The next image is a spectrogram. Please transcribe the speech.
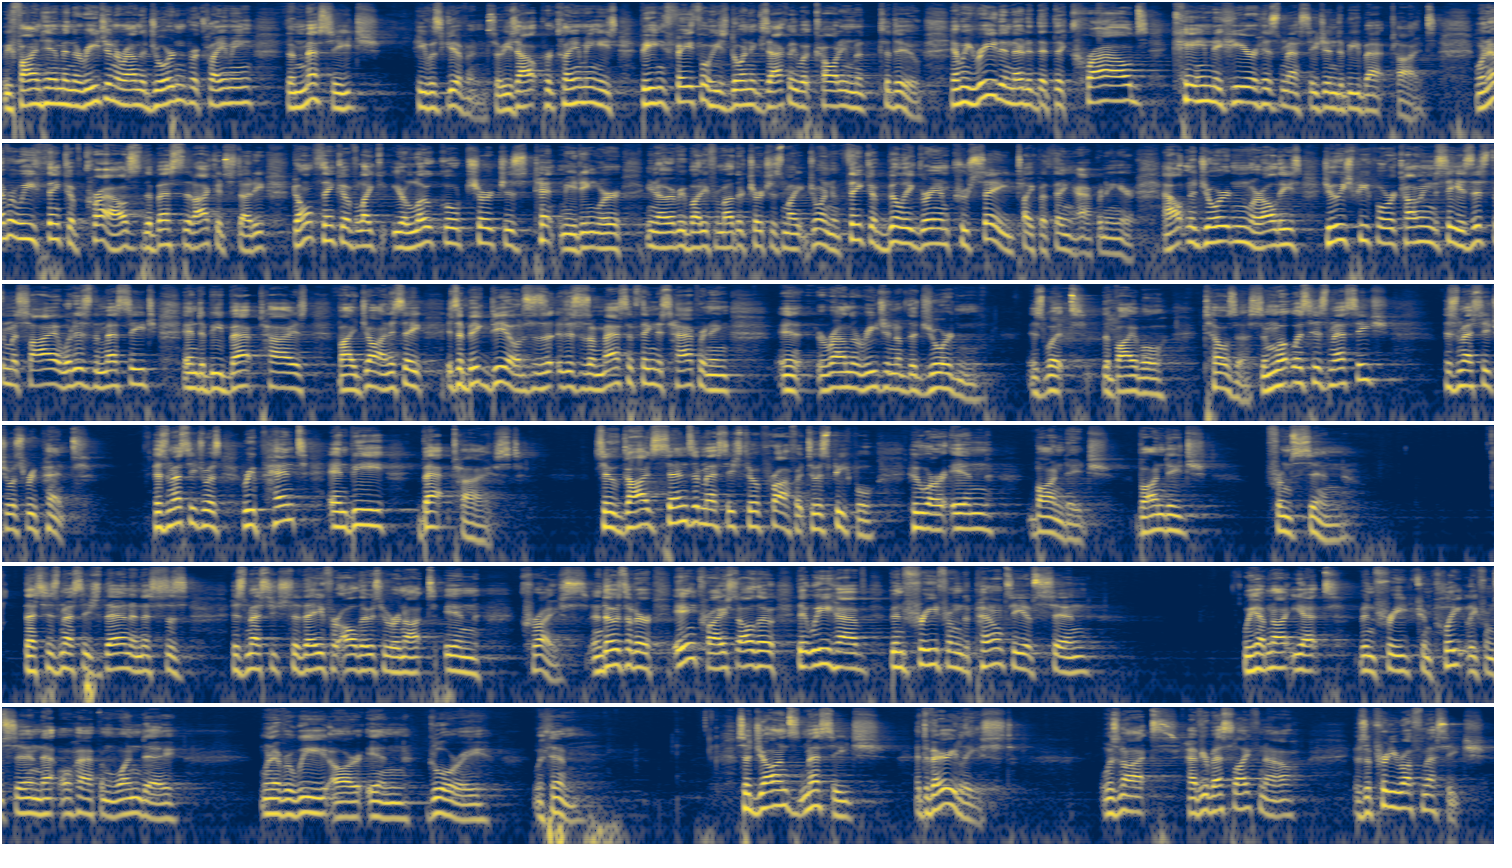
We find him in the region around the Jordan proclaiming the message he was given. So he's out proclaiming, he's being faithful, he's doing exactly what called him to do. And we read in there that the crowds came to hear his message and to be baptized. Whenever we think of crowds, the best that I could study, don't think of like your local church's tent meeting where, you know, everybody from other churches might join them. Think of Billy Graham crusade type of thing happening here. Out in the Jordan where all these Jewish people were coming to see, is this the Messiah? What is the message? And to be baptized by John. It's a, it's a big deal. This is a, this is a massive thing that's happening in, around the region of the Jordan, is what the Bible tells us. And what was his message? His message was repent. His message was repent and be baptized. So God sends a message through a prophet to his people who are in bondage, bondage from sin. That's his message then, and this is his message today for all those who are not in Christ. And those that are in Christ, although that we have been freed from the penalty of sin, we have not yet been freed completely from sin. That will happen one day whenever we are in glory with Him. So, John's message, at the very least, was not have your best life now. It was a pretty rough message.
